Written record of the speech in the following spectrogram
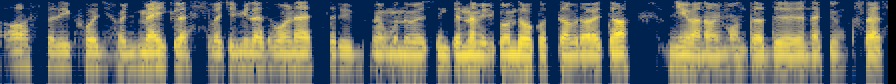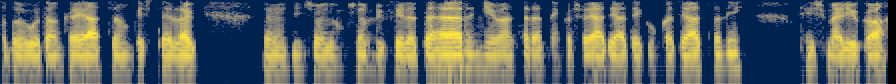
Azt pedig, hogy, hogy melyik lesz, vagy hogy mi lett volna egyszerűbb, megmondom őszintén nem is gondolkodtam rajta. Nyilván, ahogy mondtad, nekünk felszabadultan kell játszanunk, és tényleg nincs rajtunk semmiféle teher. Nyilván szeretnénk a saját játékunkat játszani, ismerjük a,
